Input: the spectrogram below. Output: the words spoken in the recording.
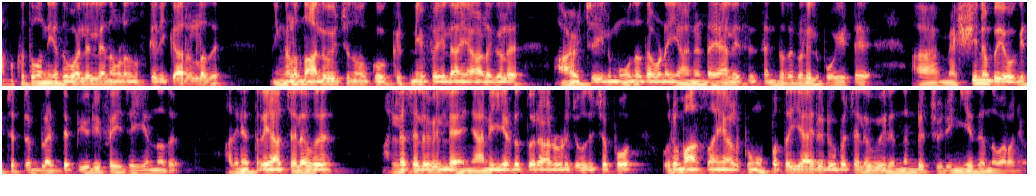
നമുക്ക് തോന്നിയതുപോലെയല്ലേ നമ്മൾ നിസ്കരിക്കാറുള്ളത്? നിങ്ങളൊന്ന് ആലോചിച്ച് നോക്കൂ. കിഡ്നി ഫെയിലായ ആളുകൾ ആഴ്ചയിൽ മൂന്ന് തവണയാണ് ഡയാലിസിസ് സെന്ററുകളിൽ പോയിട്ട് മെഷീൻ ഉപയോഗിച്ചിട്ട് ബ്ലഡ് പ്യൂരിഫൈ ചെയ്യുന്നത്. അതിനെത്രയാ ചിലവ്? നല്ല ചിലവില്ലേ? ഞാൻ ഈ അടുത്തൊരാളോട് ചോദിച്ചപ്പോൾ ഒരു മാസം അയാൾക്ക് മുപ്പത്തയ്യായിരം രൂപ ചിലവ് വരുന്നുണ്ട് ചുരുങ്ങിയതെന്ന് പറഞ്ഞു.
